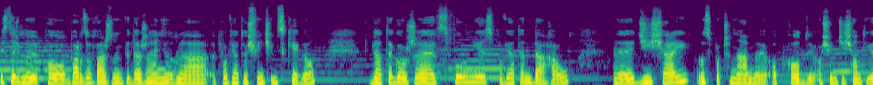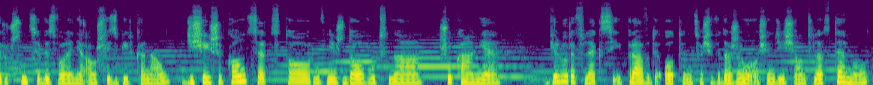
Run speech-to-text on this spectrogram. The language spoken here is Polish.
Jesteśmy po bardzo ważnym wydarzeniu dla powiatu oświęcimskiego, dlatego że wspólnie z powiatem Dachau e, dzisiaj rozpoczynamy obchody 80. rocznicy wyzwolenia Auschwitz-Birkenau. Dzisiejszy koncert to również dowód na szukanie wielu refleksji i prawdy o tym, co się wydarzyło 80 lat temu,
